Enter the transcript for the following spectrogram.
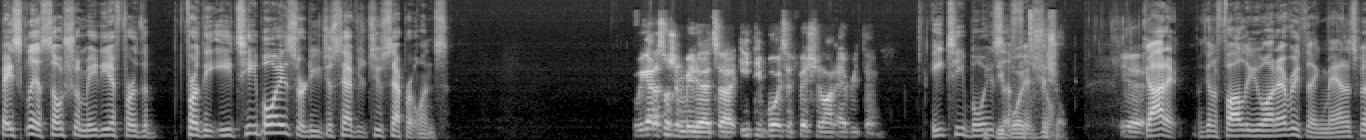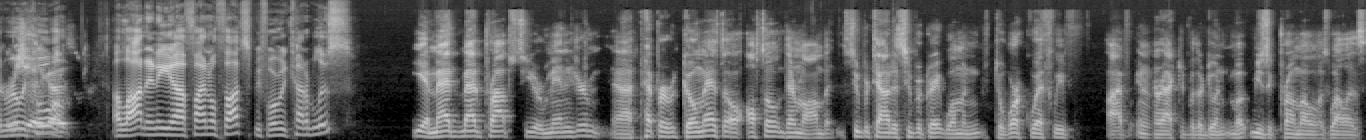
basically a social media for the for the ET boys, or do you just have your two separate ones? We got a social media. It's uh, ET Boys official on everything. ET boys, You boys official. official. Yeah. Got it. I'm gonna follow you on everything, man. It's been really Appreciate it, cool. guys. A lot. Any uh, final thoughts before we cut them loose? Yeah, mad mad props to your manager, uh, Pepper Gomez, also their mom, but super talented, super great woman to work with. We've I've interacted with her doing mo- music promo as well as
